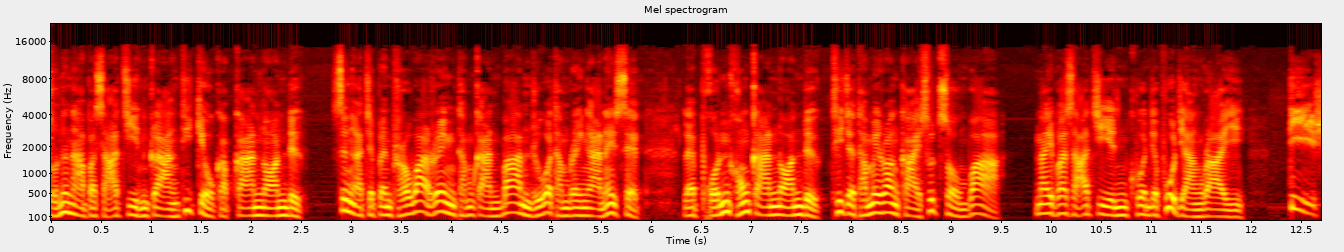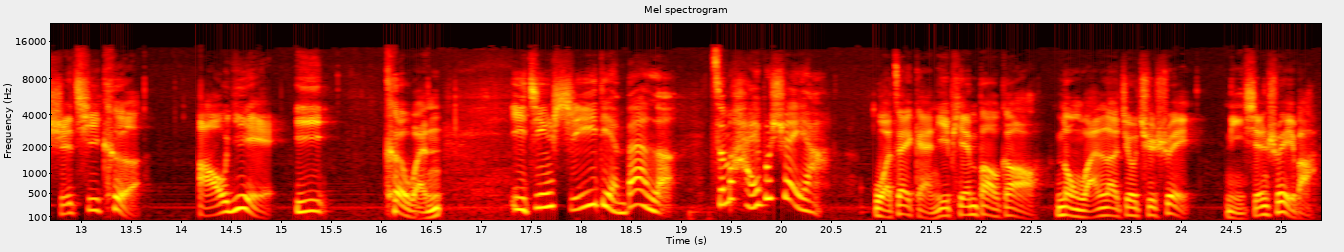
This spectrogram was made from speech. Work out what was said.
สนทนาภาษาจีนกลางที่เกี่ยวกับการนอนดึก ซึ่งอาจจะเป็นเพราะว่าเร่งทำการบ้านหรือว่าทำรายงานให้เสร็จ และผลของการนอนดึกที่จะทำให้ร่างกายสุดโทรมว่า ในภาษาจีนควรจะพูดอย่างไร 第十七课，熬夜一课文。已经十一点半了，怎么还不睡呀？我在赶一篇报告，弄完了就去睡。你先睡吧。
